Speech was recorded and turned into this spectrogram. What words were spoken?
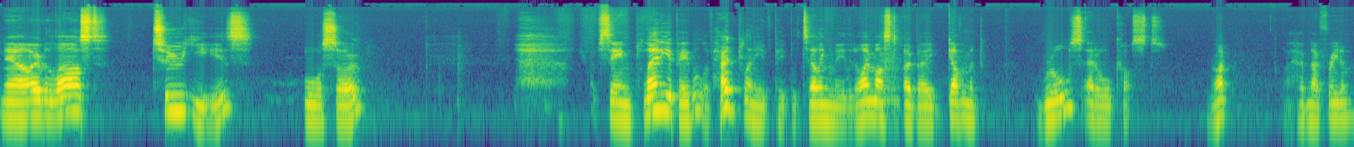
Now, over the last two years or so, I've seen plenty of people, I've had plenty of people telling me that I must obey government rules at all costs. Right? I have no freedom,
